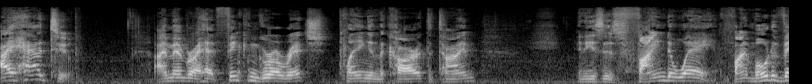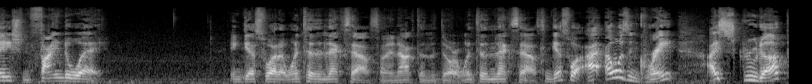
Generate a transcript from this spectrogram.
I had to. I remember I had Think and Grow Rich playing in the car at the time. And he says, find a way, find motivation, find a way. And guess what? I went to the next house and I knocked on the door. Went to the next house. And guess what? I, I wasn't great. I screwed up.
